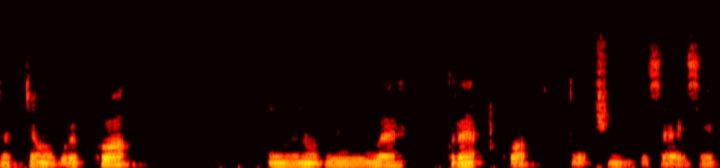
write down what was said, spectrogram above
mettiamo pure qua 1 2 3 4 5 6 7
